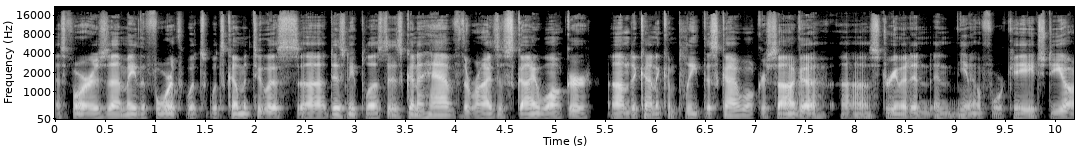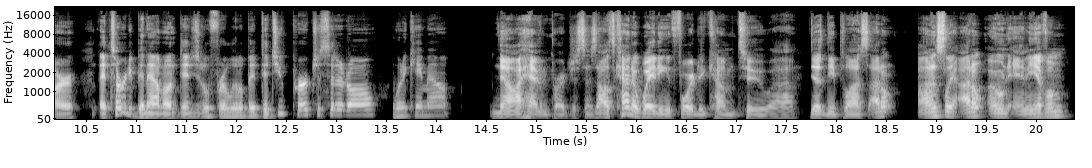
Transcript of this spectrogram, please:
as far as uh, May the Fourth, what's what's coming to us? Uh, Disney Plus is going to have the Rise of Skywalker um, to kind of complete the Skywalker saga. Uh, stream it in, in you know 4K HDR. It's already been out on digital for a little bit. Did you purchase it at all when it came out? No, I haven't purchased this. I was kind of waiting for it to come to uh, Disney Plus. I don't honestly, I don't own any of them.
